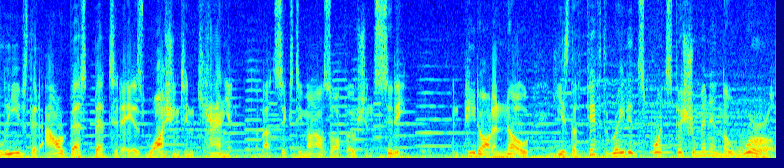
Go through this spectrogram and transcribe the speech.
Believes that our best bet today is Washington Canyon, about 60 miles off Ocean City. And Pete ought to know he is the fifth-rated sports fisherman in the world.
